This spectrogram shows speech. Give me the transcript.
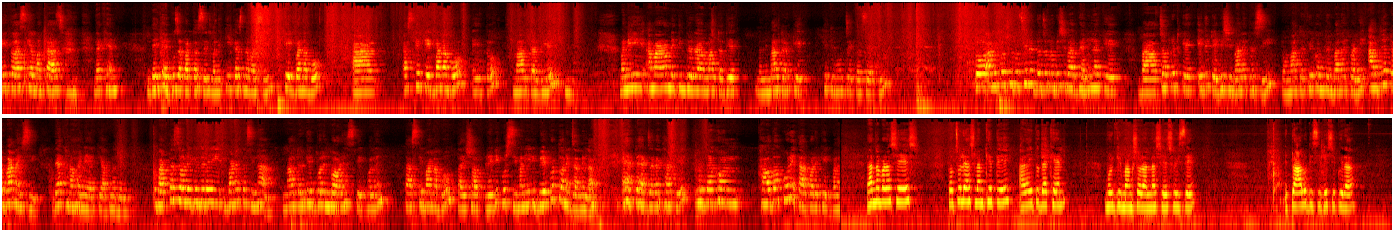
এই তো আজকে আমার কাজ। দেখেন দেখাই বুঝা পারতেছেন মানে কি কাজ নামাইছি, কেক বানাবো। আর আজকে কেক বানাবো, এই তো মালটা দিয়ে। মানে আমার অনেকদিন ধরে মালটা দিয়ে মানে মালটার কেক খেতে মন চাইতেছে আর কি। তো আমি তো শুধু ছেলেদের জন্য বেশিরভাগ ভ্যানিলা কেক বা চকলেট কেক এই দুইটাই বেশি বানাইতেছি। তো মালটার কেক আমি বানাই পারি? আর দু একটা বানাইছি, দেখানো হয় আর কি আপনাদের। ভাবতেছি অনেকদিন ধরে এই বানাইতেছি না। মালটার কেক বলেন বা অরেঞ্জ কেক বলেন, তা আজকে বানাবো, তাই সব রেডি করছি। মানে এটি বের করতে অনেক ঝামেলা। একটা এক জায়গায় থাকে। তো এখন খাওয়া দাওয়া করে তারপরে কেক বানা রান্না বাড়া শেষ। তো চলে আসলাম খেতে। আর এই তো দেখেন, মুরগির মাংস রান্না শেষ হয়েছে একটু আলু দিছি বেশি করে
